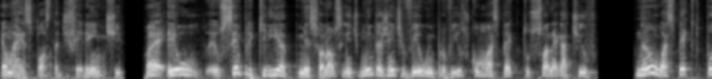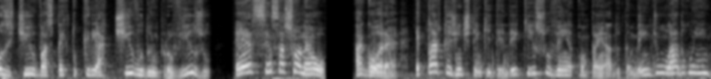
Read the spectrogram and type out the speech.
é uma resposta diferente? Eu, eu sempre queria mencionar o seguinte: muita gente vê o improviso como um aspecto só negativo. Não, o aspecto positivo, o aspecto criativo do improviso é sensacional. Agora, é claro que a gente tem que entender que isso vem acompanhado também de um lado ruim.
